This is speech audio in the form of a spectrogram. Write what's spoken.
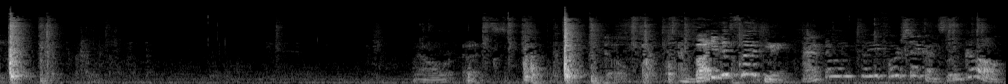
Now let's go. But you can flank me. I have only 24 seconds. Let's go.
